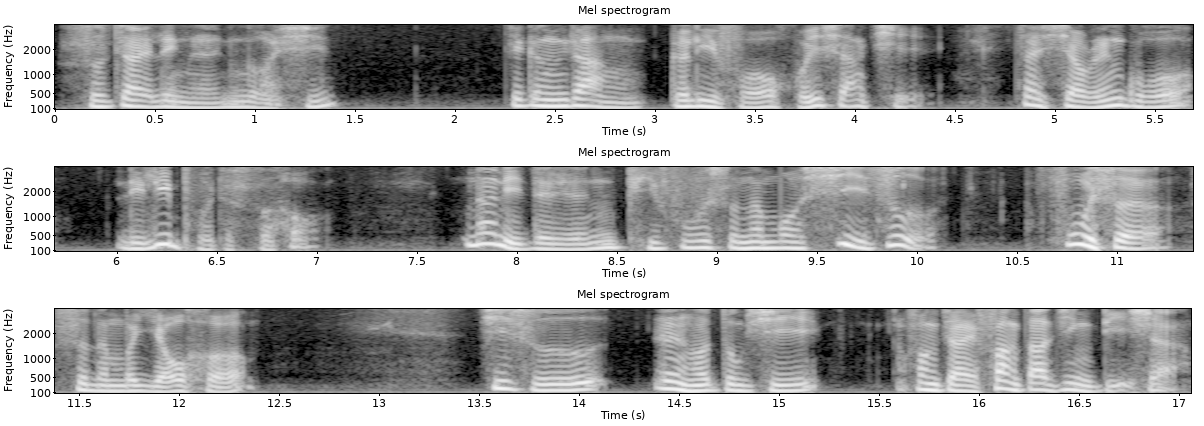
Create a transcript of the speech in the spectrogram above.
实在令人恶心，这更让格列佛回想起在小人国里利普的时候，那里的人皮肤是那么细致，肤色是那么柔和。其实任何东西放在放大镜底下，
